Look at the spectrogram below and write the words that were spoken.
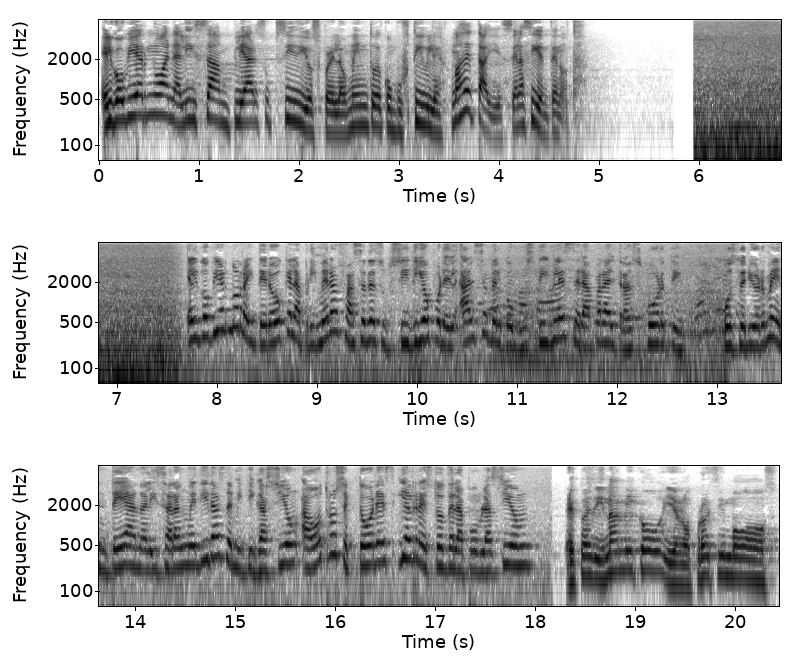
El gobierno analiza ampliar subsidios por el aumento de combustible. Más detalles en la siguiente nota. El gobierno reiteró que la primera fase de subsidio por el alza del combustible será para el transporte. Posteriormente, analizarán medidas de mitigación a otros sectores y el resto de la población. Esto es dinámico y en los próximos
